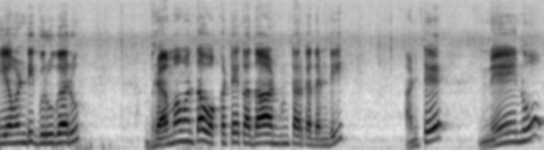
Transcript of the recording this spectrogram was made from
ఏమండి గురువుగారు? బ్రహ్మం అంతా ఒక్కటే కదా అంటుంటారు కదండి. అంటే నేను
